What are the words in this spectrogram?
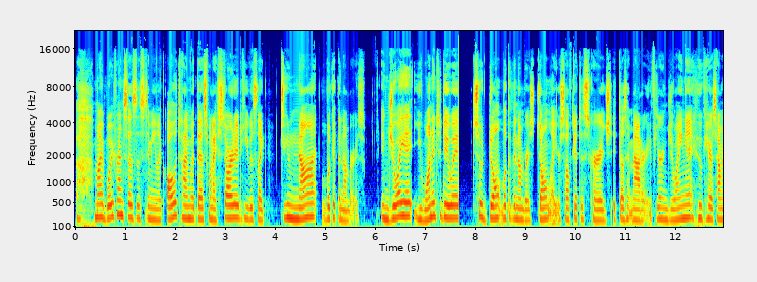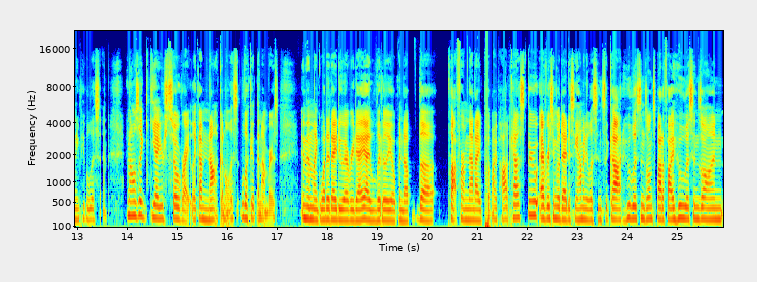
uh, my boyfriend says this to me like all the time with this. When I started, he was like, do not look at the numbers. Enjoy it. You wanted to do it. So don't look at the numbers. Don't let yourself get discouraged. It doesn't matter. If you're enjoying it, who cares how many people listen? And I was like, yeah, you're so right. Like I'm not going to listen look at the numbers. And then like what did I do every day? I literally opened up the platform that I put my podcast through every single day to see how many listens it got, who listens on Spotify, who listens on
